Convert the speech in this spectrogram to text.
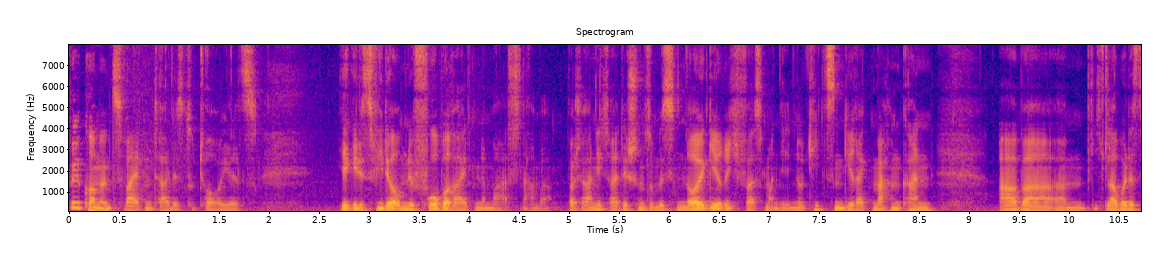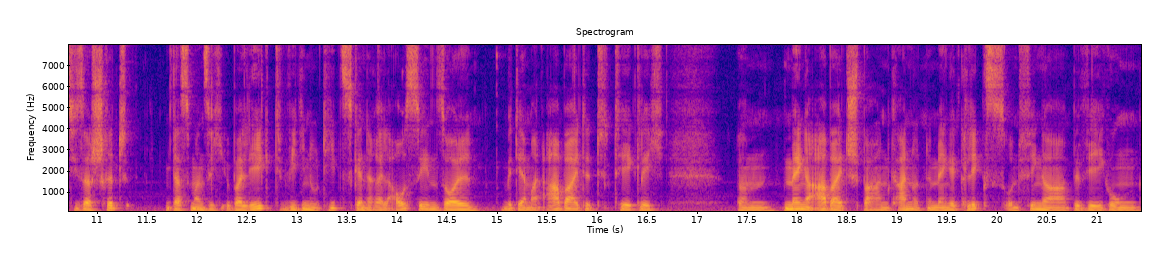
Willkommen im zweiten Teil des Tutorials. Hier geht es wieder um eine vorbereitende Maßnahme. Wahrscheinlich seid ihr schon so ein bisschen neugierig, was man in Notizen direkt machen kann. Aber ähm, ich glaube, dass dieser Schritt, dass man sich überlegt, wie die Notiz generell aussehen soll, mit der man arbeitet täglich, ähm, eine Menge Arbeit sparen kann und eine Menge Klicks und Fingerbewegungen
